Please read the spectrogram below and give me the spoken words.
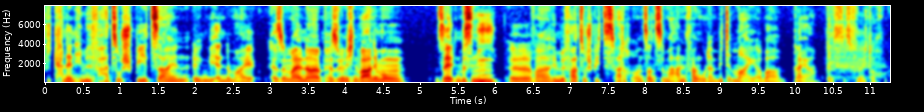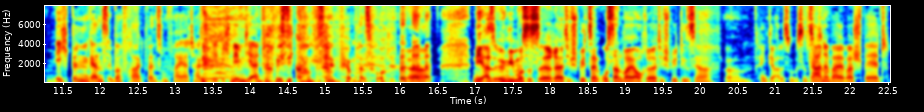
wie kann denn Himmelfahrt so spät sein? Irgendwie Ende Mai? Also in meiner persönlichen Wahrnehmung selten bis nie äh, war Himmelfahrt so spät. Das war doch sonst immer Anfang oder Mitte Mai, aber naja, das ist vielleicht auch. Ich bin ganz überfragt, wenn es um Feiertage geht. Ich nehme die einfach, wie sie kommen, sagen wir mal so. ja. Nee, also irgendwie muss es äh, relativ spät sein. Ostern war ja auch relativ spät dieses Jahr. Ähm, hängt ja alles so ein bisschen zusammen. Karneval war spät.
